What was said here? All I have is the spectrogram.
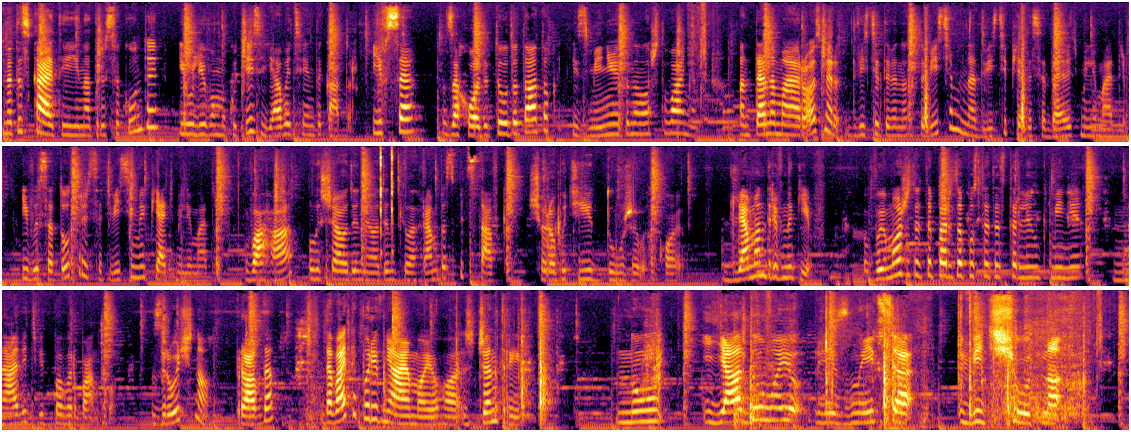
Натискаєте її на 3 секунди, і у лівому куті з'явиться індикатор. І все. Заходите у додаток і змінюєте налаштування. Антена має розмір 298 на 259 мм і висоту 38,5 мм. Вага лише 1,1 кг без підставки, що робить її дуже легкою. Для мандрівників ви можете тепер запустити Starlink Mini навіть від повербанку. Зручно, правда? Давайте порівняємо його з Gen 3. Ну, я думаю, різниця відчутна.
